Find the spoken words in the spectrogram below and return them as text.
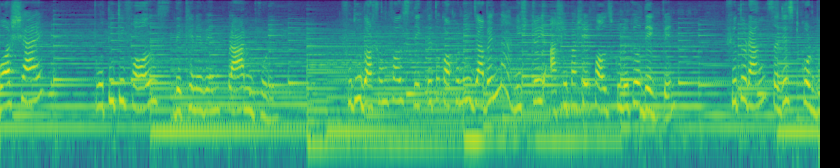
বর্ষায় প্রতিটি ফলস দেখে নেবেন প্রাণ ভরে। শুধু দশম ফলস দেখতে তো কখনোই যাবেন না, নিশ্চয়ই আশেপাশের ফলসগুলোকেও দেখবেন। সুতরাং সাজেস্ট করব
